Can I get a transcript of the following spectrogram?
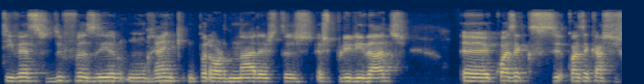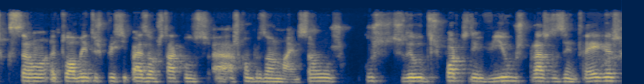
tivesses de fazer um ranking para ordenar estas as prioridades, eh, quais, é que, quais é que achas que são atualmente os principais obstáculos às compras online? São os, custos de, portos de envio, os prazos das entregas,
